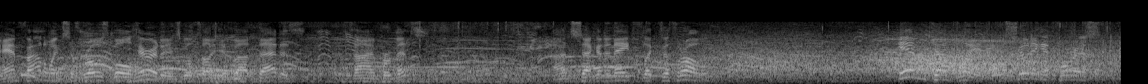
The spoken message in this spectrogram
And following some Rose Bowl heritage, we'll tell you about that as time permits. On second and eight, flick to throw. Incomplete. Shooting it for us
